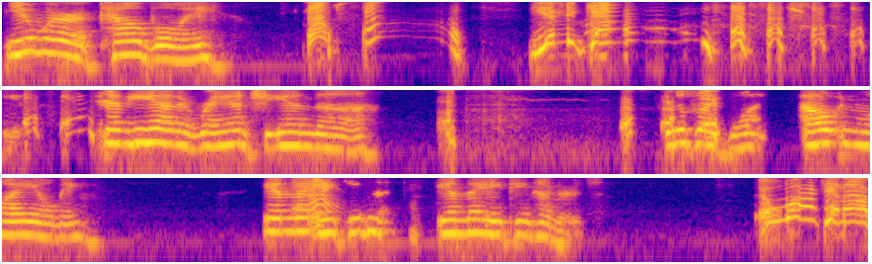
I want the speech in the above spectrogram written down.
You were a cowboy, me cow. and he had a ranch in uh it was like one, out in Wyoming in the 18 in the 1800s. Why can I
